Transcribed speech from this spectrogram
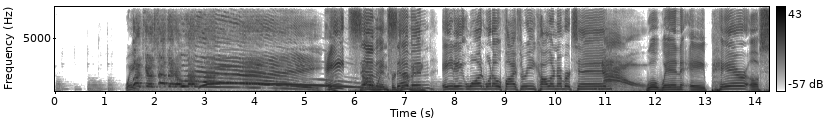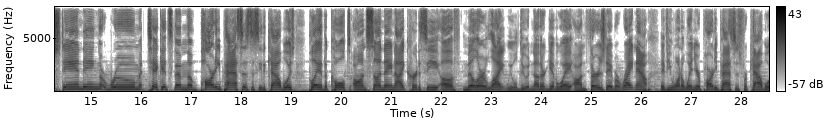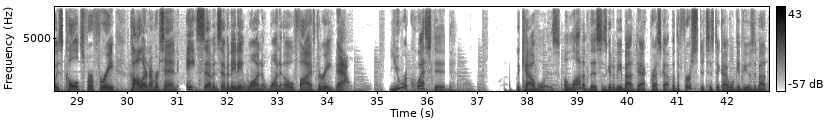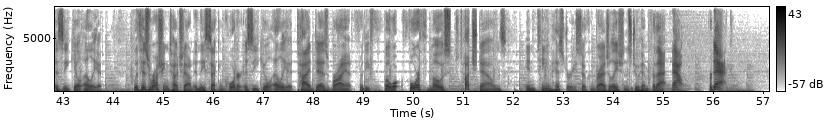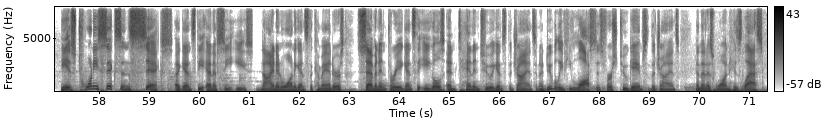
Wait. Let's give something away! Eight, Not a win for seven, Germany. 881 1053, caller number 10. Now! Will win a pair of standing room tickets, then the party passes to see the Cowboys play the Colts on Sunday night, courtesy of Miller Lite. We will do another giveaway on Thursday, but right now, if you want to win your party passes for Cowboys Colts for free, caller number 10 877 881 1053. Now, you requested the Cowboys. A lot of this is going to be about Dak Prescott, but the first statistic I will give you is about Ezekiel Elliott. With his rushing touchdown in the second quarter, Ezekiel Elliott tied Dez Bryant for the fo- fourth most touchdowns in team history. So, congratulations to him for that. Now, for Dak, he is 26 and 6 against the NFC East, 9 and 1 against the Commanders, 7 and 3 against the Eagles, and 10 and 2 against the Giants. And I do believe he lost his first two games to the Giants and then has won his last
